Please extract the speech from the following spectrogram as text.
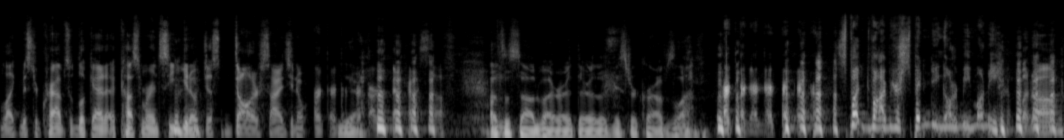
like Mr. Krabs would look at a customer and see, you know, just dollar signs, you know, ark, ark, Yeah. ark, that kind of stuff. That's a soundbite right there. The Mr. Krabs laugh. SpongeBob, you're spending all me money. But um,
